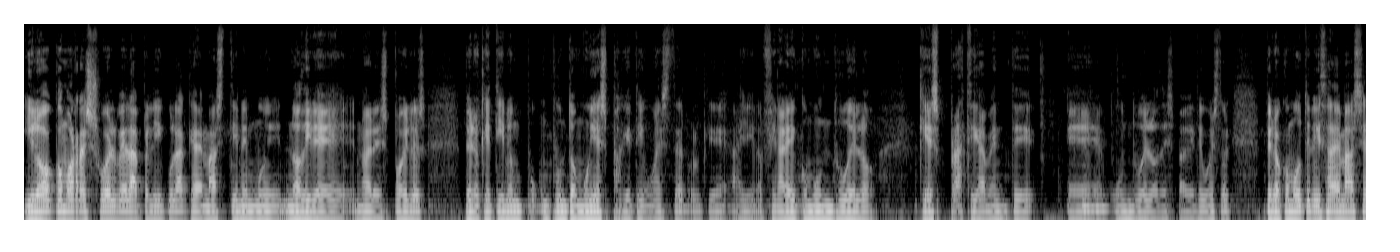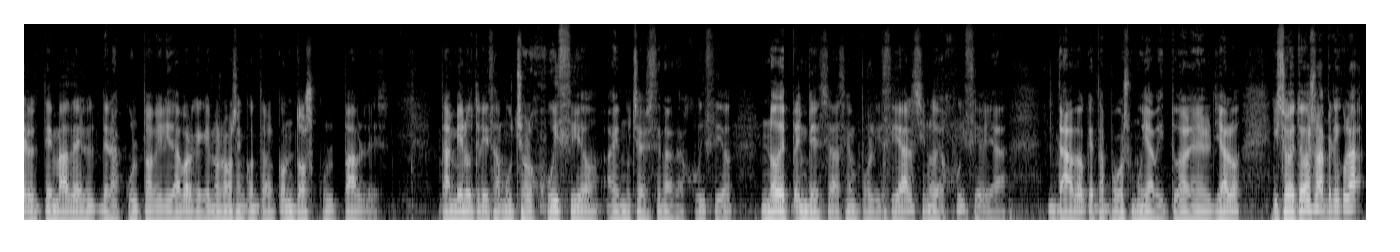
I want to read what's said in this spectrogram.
Y luego cómo resuelve la película, que además tiene muy, no diré, no haré spoilers, pero que tiene un, pu- un punto muy spaghetti western, porque hay, al final hay como un duelo que es prácticamente eh, un duelo de spaghetti western, pero cómo utiliza además el tema del- de la culpabilidad, porque aquí nos vamos a encontrar con dos culpables. También utiliza mucho el juicio, hay muchas escenas de juicio, no de investigación policial, sino de juicio ya dado, que tampoco es muy habitual en el Yalo. Y sobre todo es una película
